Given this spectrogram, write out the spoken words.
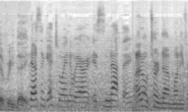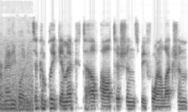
every day. It doesn't get you anywhere. It's nothing. I don't turn down money from anybody. It's a complete gimmick to help politicians before an election.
